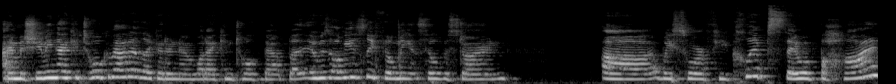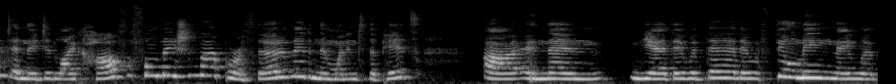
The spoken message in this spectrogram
I'm assuming I can talk about it. Like I don't know what I can talk about, but it was obviously filming at Silverstone. Uh, we saw a few clips. They were behind, and they did like half a formation lap or a third of it, and then went into the pits. Uh, and then yeah, they were there, they were filming, they were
